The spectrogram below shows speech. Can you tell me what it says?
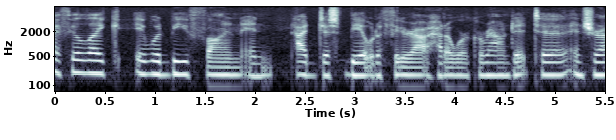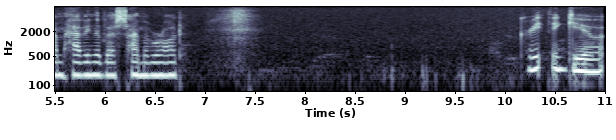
I feel like it would be fun and I'd just be able to figure out how to work around it to ensure I'm having the best time abroad. Great, thank you.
